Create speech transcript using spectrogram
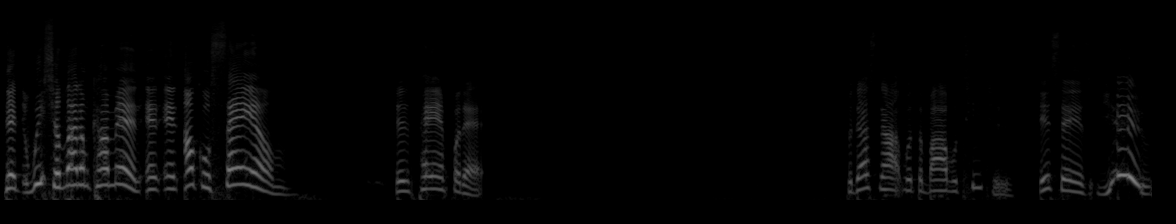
that we should let them come in, and, and Uncle Sam is paying for that. But that's not what the Bible teaches. It says you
